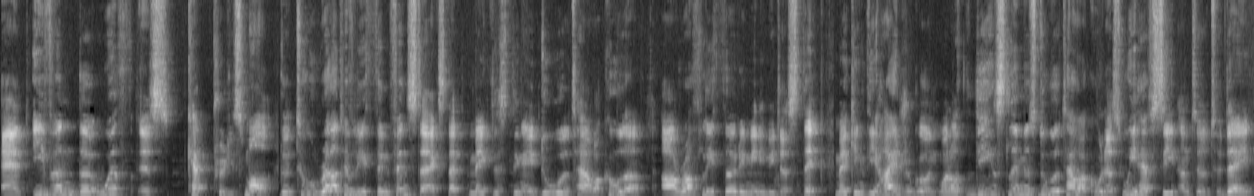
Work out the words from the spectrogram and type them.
And even the width is kept pretty small. The two relatively thin fin stacks that make this thing a dual tower cooler are roughly 30mm thick, making the Hydrogon one of the slimmest dual tower coolers we have seen until today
